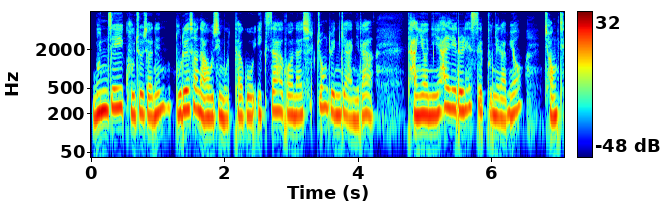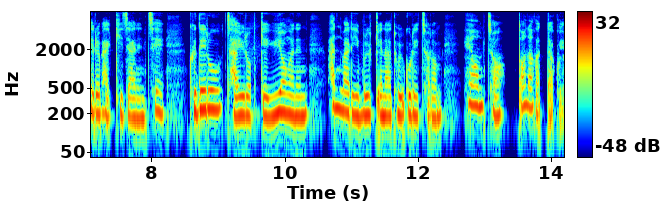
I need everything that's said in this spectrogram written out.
문제의 구조자는 물에서 나오지 못하고 익사하거나 실종된 게 아니라 당연히 할 일을 했을 뿐이라며 정체를 밝히지 않은 채 그대로 자유롭게 유영하는 한 마리 물개나 돌고래처럼 헤엄쳐 떠나갔다고요.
